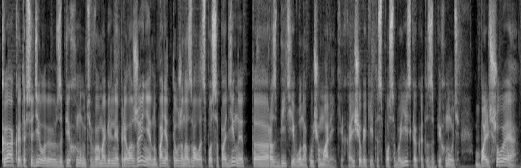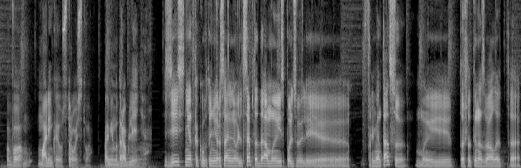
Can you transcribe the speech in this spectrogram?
Как это все дело запихнуть в мобильное приложение? Ну, понятно, ты уже назвал этот способ один, это разбить его на кучу маленьких. А еще какие-то способы есть, как это запихнуть большое в маленькое устройство, помимо дробления? Здесь нет какого-то универсального рецепта. Да, мы использовали э, фрагментацию. Мы, то, что ты назвал, это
